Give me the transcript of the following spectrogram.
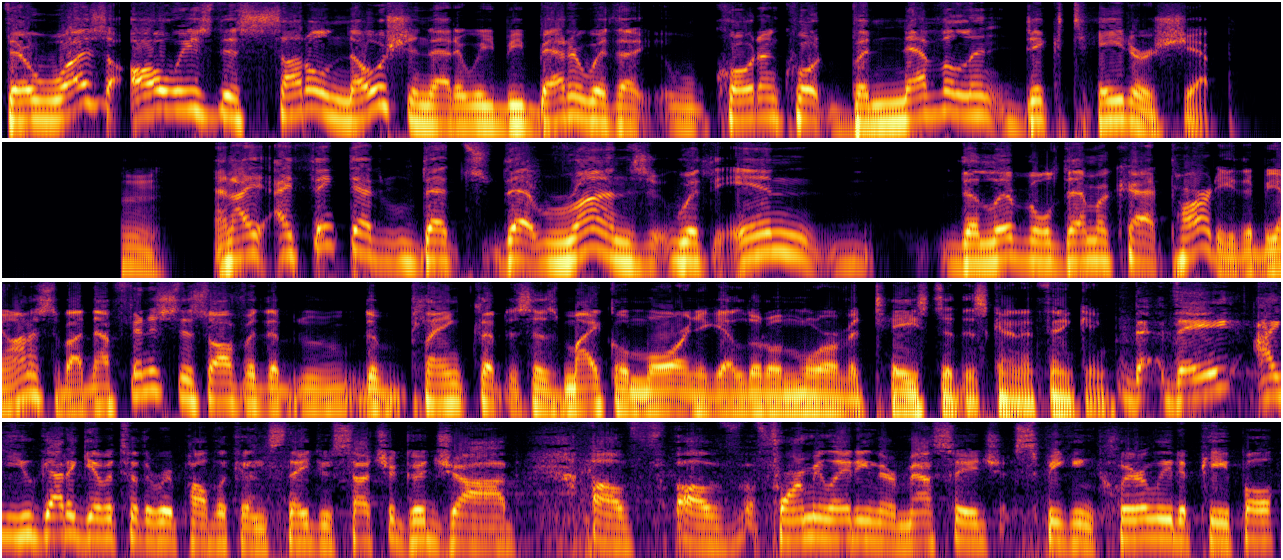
There was always this subtle notion that it would be better with a quote unquote benevolent dictatorship. Hmm. And I, I think that that that runs within the Liberal Democrat Party. To be honest about it. now, finish this off with the the playing clip that says Michael Moore, and you get a little more of a taste of this kind of thinking. They, I, you got to give it to the Republicans. They do such a good job of of formulating their message, speaking clearly to people.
